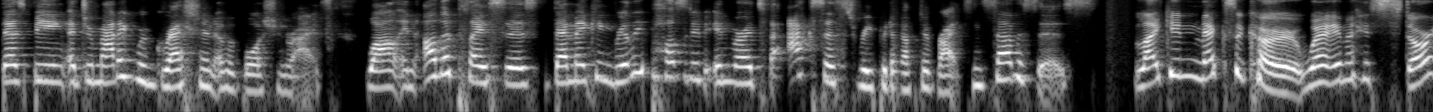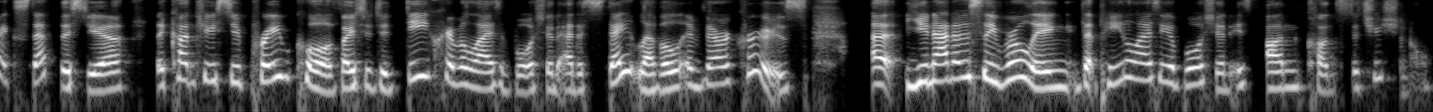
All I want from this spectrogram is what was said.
there's being a dramatic regression of abortion rights, while in other places, they're making really positive inroads for access to reproductive rights and services. Like in Mexico, where in a historic step this year, the country's Supreme Court voted to decriminalize abortion at a state level in Veracruz, uh, unanimously ruling that penalizing abortion is unconstitutional.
